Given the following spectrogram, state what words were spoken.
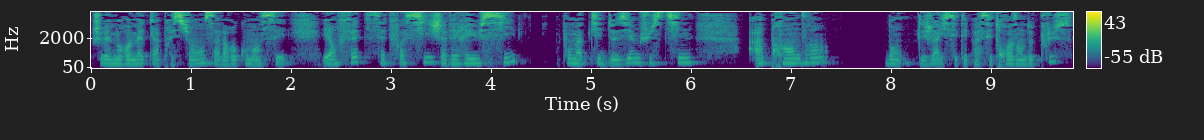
je vais me remettre la pression, ça va recommencer. Et en fait, cette fois-ci, j'avais réussi pour ma petite deuxième Justine à prendre, bon, déjà, il s'était passé trois ans de plus,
